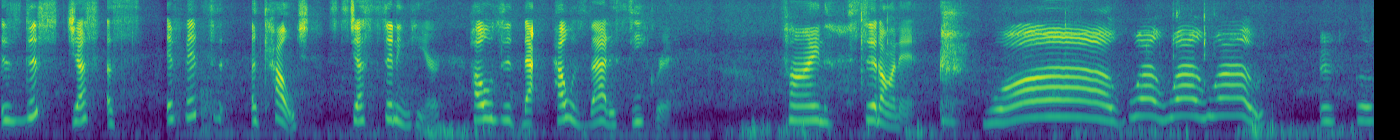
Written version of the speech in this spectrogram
is this just a, If it's a couch, it's just sitting here. How is it that? How is that a secret? Fine, sit on it. Whoa! Whoa! Whoa! Whoa! Uh, uh,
